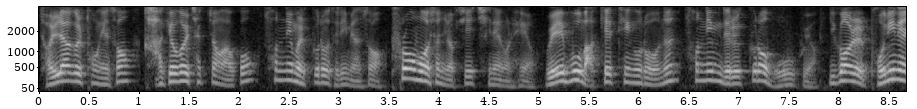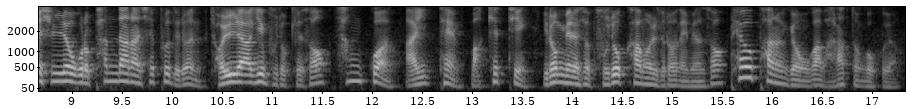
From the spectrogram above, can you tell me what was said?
전략을 통해서 가격을 책정하고 손님을 끌어들이면서 프로모션 역시 진행을 해요. 외부 마케팅으로는 손님들을 끌어 모으고요. 이걸 본인의 실력 으로 판단한 셰프들은 전략이 부족해서 상권, 아이템, 마케팅 이런 면에서 부족함을 드러내면서 폐업하는 경우가 많았던 거고요.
